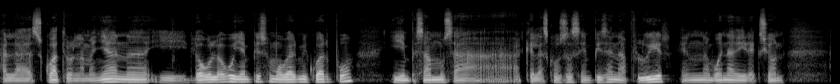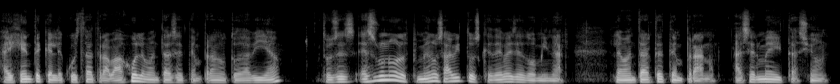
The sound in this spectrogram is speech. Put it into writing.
a las 4 de la mañana y luego, luego ya empiezo a mover mi cuerpo y empezamos a, que las cosas empiecen a fluir en una buena dirección. Hay gente que le cuesta trabajo levantarse temprano todavía. Entonces, es uno de los primeros hábitos que debes de dominar. Levantarte temprano, hacer meditación,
